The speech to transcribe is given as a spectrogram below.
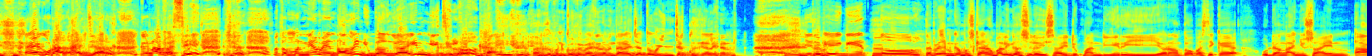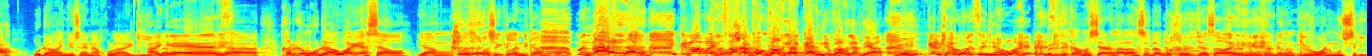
eh kurang ajar kenapa sih temennya mentalnya dibanggain gitu loh Gak, temen gue main bentar aja tuh wincek sekalian. Jadi kayak gitu. Tapi kan kamu sekarang paling gak sudah bisa hidup mandiri. Orang tua pasti kayak udah nggak nyusahin, ah, udah nggak nyusahin aku lagi. I guess. Ya, kan kamu udah YSL yang masuk masuk iklan di kamu kan. bentar kenapa itu sangat membanggakan nih banget ya kan kamu sudah WS Berarti kamu secara nggak langsung udah bekerja sama Oh, iya. dengan Irwan Musri.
